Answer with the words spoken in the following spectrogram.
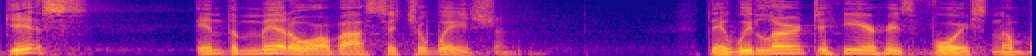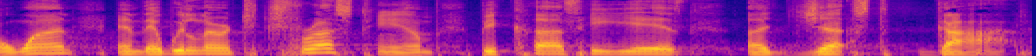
gets in the middle of our situation, that we learn to hear his voice, number one, and that we learn to trust him because he is a just God.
